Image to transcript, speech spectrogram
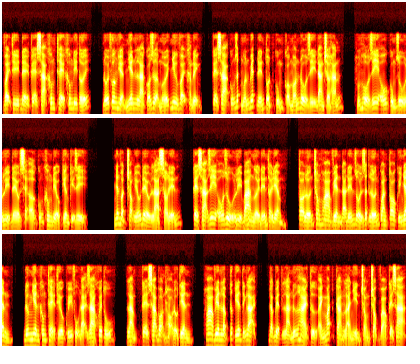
Vậy thì để kệ xạ không thể không đi tới, đối phương hiển nhiên là có dựa mới như vậy khẳng định, kệ xạ cũng rất muốn biết đến tột cùng có món đồ gì đang chờ hắn, huống hồ di ấu cùng rủ lì đều sẽ ở cũng không điều kiên kỵ gì. Nhân vật trọng yếu đều là sau đến, kệ xạ di ấu rủ lì ba người đến thời điểm, to lớn trong hoa viên đã đến rồi rất lớn quan to quý nhân, đương nhiên không thể thiếu quý phụ đại gia khuê tú làm kệ xạ bọn họ đầu tiên, hoa viên lập tức yên tĩnh lại, đặc biệt là nữ hải tử ánh mắt càng là nhìn chòng chọc vào kệ xạ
